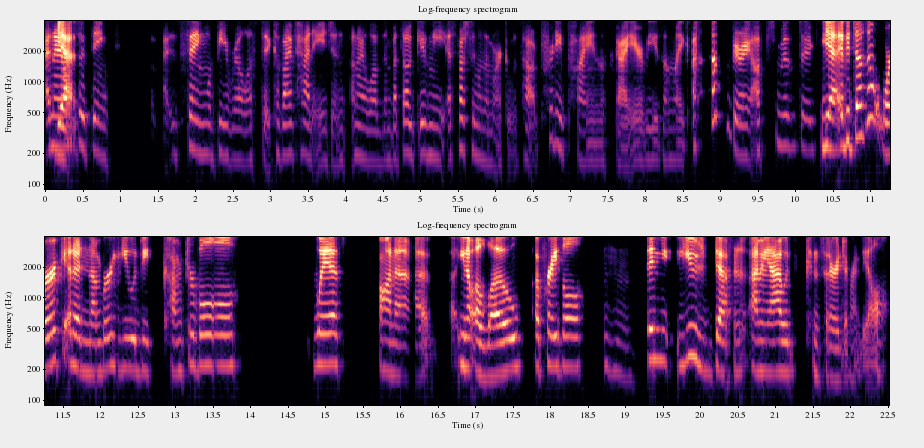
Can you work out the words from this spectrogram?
and i yes. also think saying will be realistic because I've had agents and I love them, but they'll give me, especially when the market was hot, pretty pie in the sky ARVs. I'm like, that's very optimistic. Yeah. If it doesn't work at a number you would be comfortable with on a, you know, a low appraisal, mm-hmm. then you, you definitely, I mean, I would consider a different deal.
